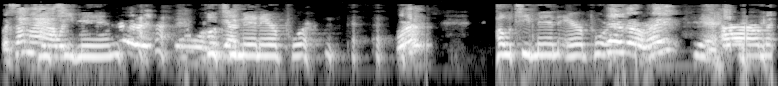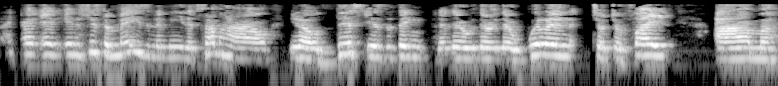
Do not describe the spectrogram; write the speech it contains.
but somehow Ho Chi Minh, Ho Chi Minh Airport. what? Ho Chi Minh Airport. There you go, right? Yeah. Um, and, and, and it's just amazing to me that somehow, you know, this is the thing that they're, they're, they're willing to, to fight. Um,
